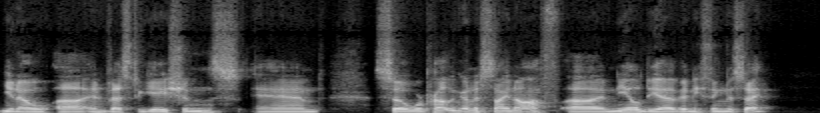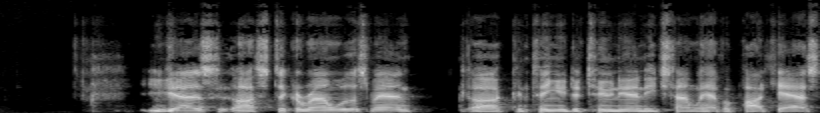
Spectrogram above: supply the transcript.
you know, uh, investigations. And so we're probably going to sign off. Uh, Neil, do you have anything to say? You guys uh, stick around with us, man. Uh, continue to tune in each time we have a podcast.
